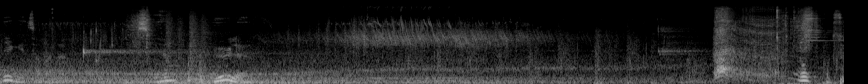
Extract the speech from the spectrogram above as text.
Hier geht's aber lang. Ist hier? Höhle. Oh, kommst du?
